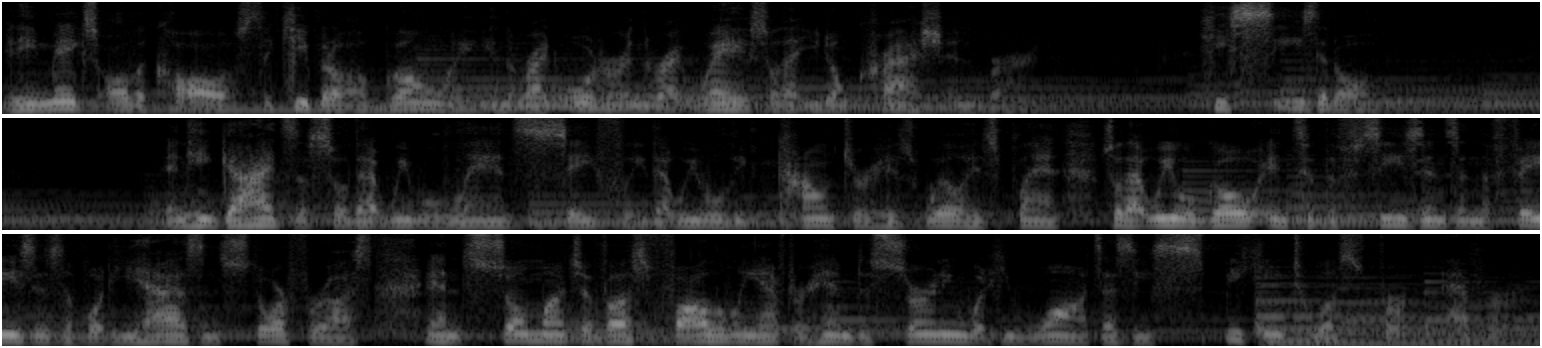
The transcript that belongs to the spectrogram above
And He makes all the calls to keep it all going in the right order, in the right way, so that you don't crash and burn. He sees it all. And He guides us so that we will land safely, that we will encounter His will, His plan, so that we will go into the seasons and the phases of what He has in store for us. And so much of us following after Him, discerning what He wants as He's speaking to us forever.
